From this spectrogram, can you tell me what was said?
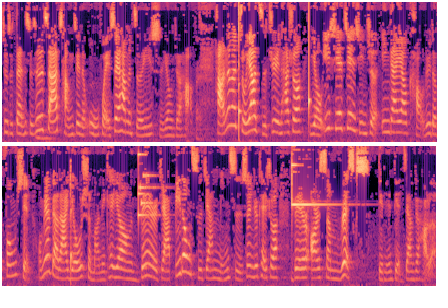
就是但是，这是大家常见的误会，所以他们择一使用就好对。好，那么主要子句他说有一些践行者应该要考虑的风险，我们要表达有什么，你可以用 there 加 be 动词加名词，所以你就可以说 there are some risks。点点点，这样就好了。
